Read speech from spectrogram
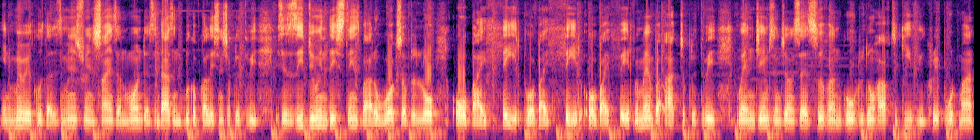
in miracles, that is ministering signs and wonders, and that's in the book of Galatians, chapter 3, he says, Is he doing these things by the works of the law or by faith, or by faith, or by faith? Remember, Act chapter 3, when James and John says, Silver and gold we don't have to give you, crippled man,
